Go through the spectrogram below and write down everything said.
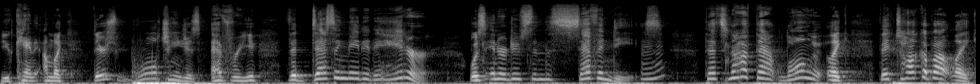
You can't." I'm like, "There's rule changes every year." The designated hitter was introduced in the 70s. Mm-hmm. That's not that long. Like they talk about like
